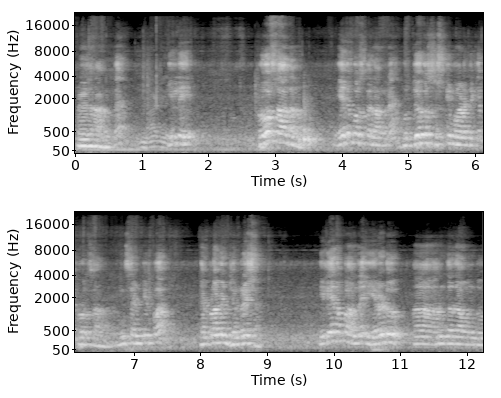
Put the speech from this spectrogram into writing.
ಪ್ರಯೋಜನ ಆಗುತ್ತೆ. ಇಲ್ಲಿ ಪ್ರೋತ್ಸಾಹನ, ಏನಕ್ಕೋಸ್ಕರ ಅಂದ್ರೆ ಉದ್ಯೋಗ ಸೃಷ್ಟಿ ಮಾಡೋದಕ್ಕೆ ಪ್ರೋತ್ಸಾಹ ಇನ್ಸೆಂಟಿವ್ ಫಾರ್ ಎಂಪ್ಲಾಯ್ಮೆಂಟ್ ಜನರೇಷನ್ ಇಲ್ಲೇನಪ್ಪಾ ಅಂದ್ರೆ ಎರಡು ಹಂತದ ಒಂದು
